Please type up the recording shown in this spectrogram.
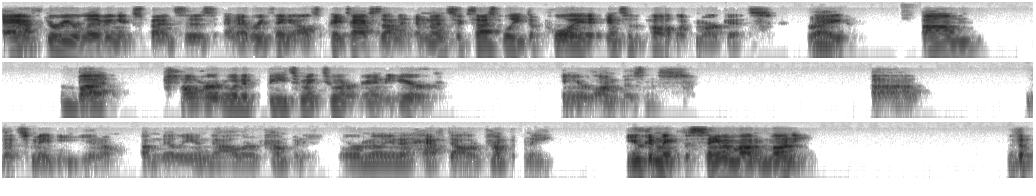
after your living expenses and everything else, pay taxes on it, and then successfully deploy it into the public markets, hmm. right? Mm. Um, but how hard would it be to make 200 grand a year in your lawn business? Uh, that's maybe, you know, a million dollar company or a million and a half dollar company. you can make the same amount of money. The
